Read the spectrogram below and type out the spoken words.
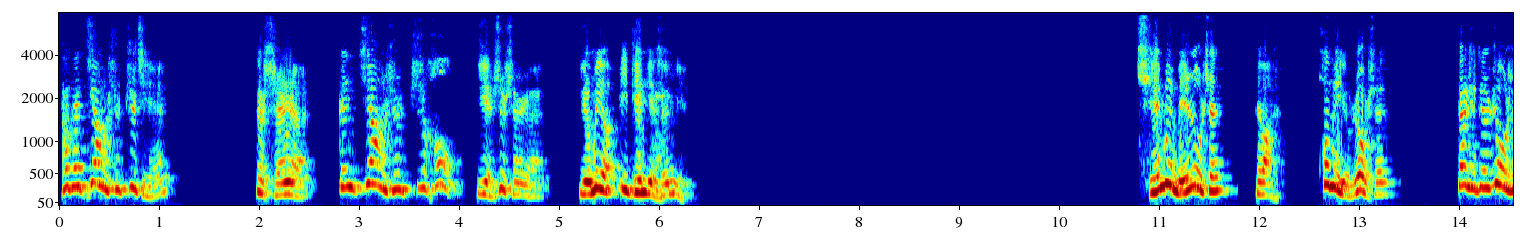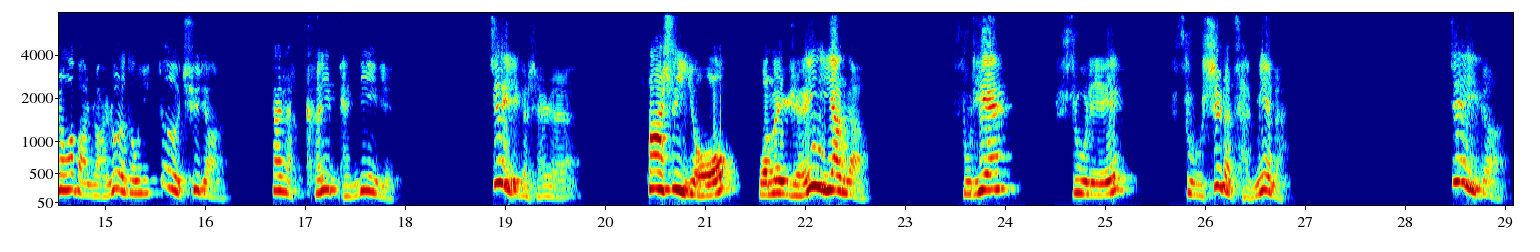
他在降世之前的神人，跟降世之后也是神人，有没有一点点分别？前面没肉身，对吧？后面有肉身，但是这肉身我把软弱的东西都去掉了。但是可以肯定一点，这一个神人，他是有我们人一样的属天、属灵、属世的层面的。这个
